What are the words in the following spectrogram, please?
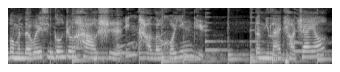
我们的微信公众号是“樱桃乐活英语”，等你来挑战哟。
